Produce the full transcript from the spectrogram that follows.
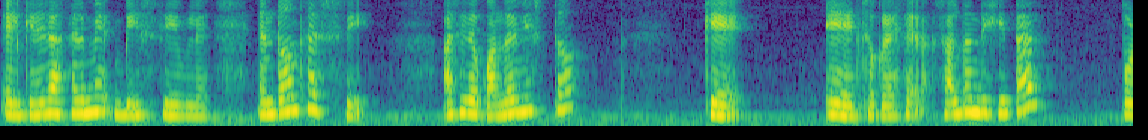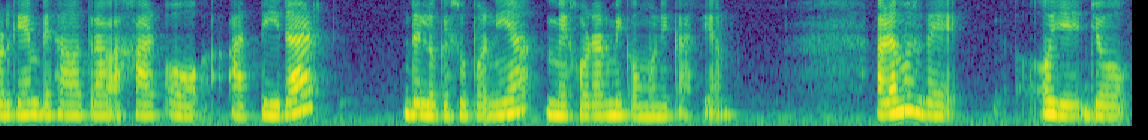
el querer hacerme visible. Entonces sí, ha sido cuando he visto que he hecho crecer Salto en Digital porque he empezado a trabajar o a tirar de lo que suponía mejorar mi comunicación hablamos de, oye, yo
